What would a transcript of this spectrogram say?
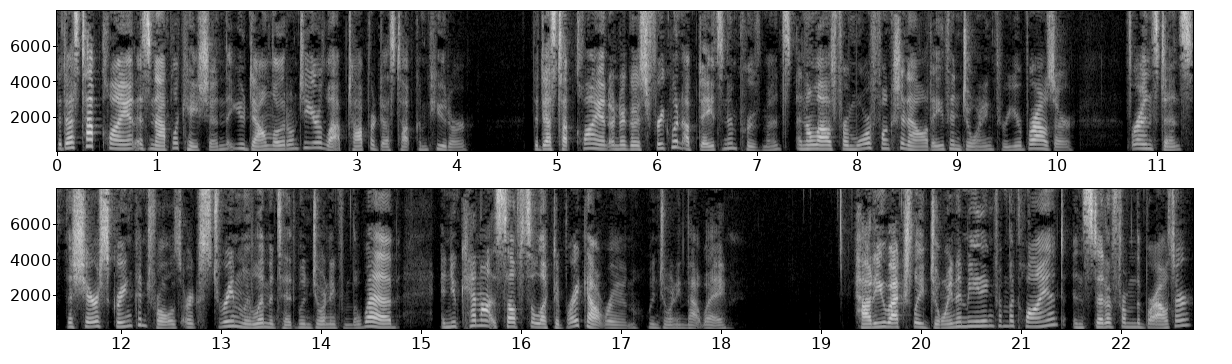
The desktop client is an application that you download onto your laptop or desktop computer. The desktop client undergoes frequent updates and improvements and allows for more functionality than joining through your browser. For instance, the share screen controls are extremely limited when joining from the web, and you cannot self-select a breakout room when joining that way. How do you actually join a meeting from the client instead of from the browser?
